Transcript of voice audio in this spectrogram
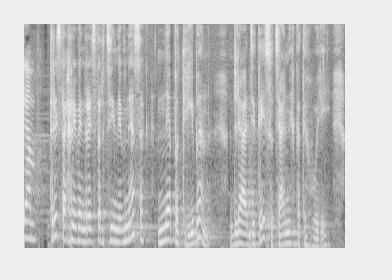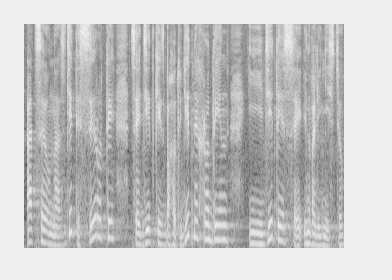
Camp. 300 гривень реєстраційний внесок не потрібен для дітей соціальних категорій. А це у нас діти-сироти, це дітки з багатодітних родин і діти з інвалідністю.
